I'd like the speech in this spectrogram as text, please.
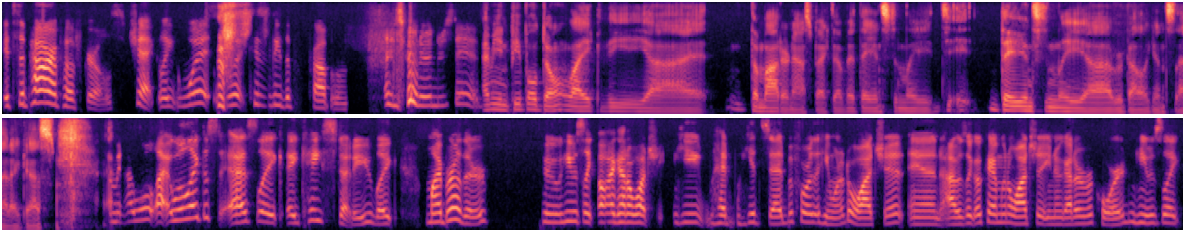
It's the Powerpuff Girls. Check. Like what? What could be the problem? I don't understand. I mean, people don't like the uh, the modern aspect of it. They instantly they instantly uh, rebel against that. I guess. I mean, I will. I will like this as like a case study. Like my brother, who he was like, "Oh, I gotta watch." He had he had said before that he wanted to watch it, and I was like, "Okay, I'm gonna watch it." You know, gotta record. And he was like,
